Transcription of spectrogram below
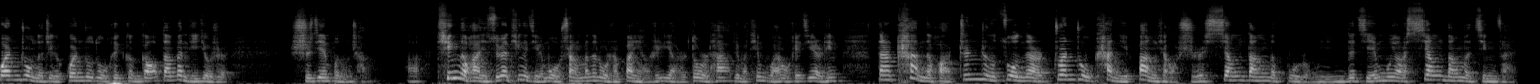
观众的这个关注度会更高，但问题就是时间不能长。啊，听的话，你随便听个节目，上班的路上半小时、一小时都是它，对吧？听不完我可以接着听。但是看的话，真正坐在那儿专注看你半小时，相当的不容易。你的节目要相当的精彩，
